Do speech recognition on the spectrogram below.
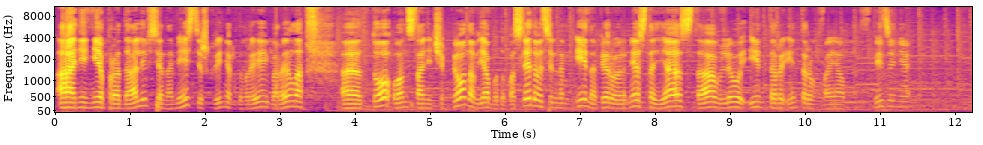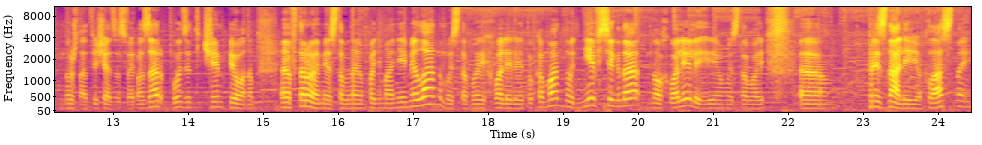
а они не продали, все на месте, Шкринер, Деврей, Барелла, э, то он станет чемпионом, я буду последовательным, и на первое место я ставлю Интер. Интер в моем видении нужно отвечать за свой базар, будет чемпионом. Э, второе место, в моем понимании, Милан. Мы с тобой хвалили эту команду. Не всегда, но хвалили, и мы с тобой э, признали ее классной.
